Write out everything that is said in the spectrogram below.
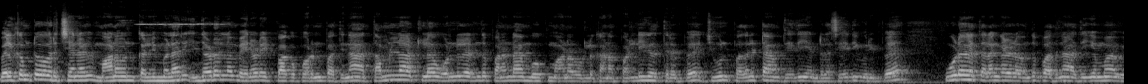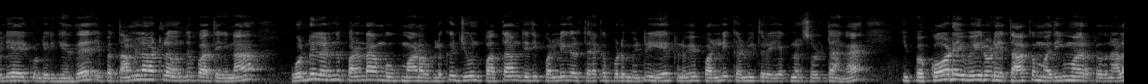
வெல்கம் டு ஒரு சேனல் மாணவன் கல்விமலர் இந்த இடம் நம்ம என்னோட பார்க்க போகிறோன்னு பார்த்தீங்கன்னா தமிழ்நாட்டில் ஒன்றிலிருந்து பன்னெண்டாம் வகுப்பு மாணவர்களுக்கான பள்ளிகள் திறப்பு ஜூன் பதினெட்டாம் தேதி என்ற செய்தி குறிப்பு ஊடக தளங்களில் வந்து பார்த்தீங்கன்னா அதிகமாக வெளியாகி கொண்டிருக்கிறது. இப்போ தமிழ்நாட்டில் வந்து பார்த்தீங்கன்னா ஒன்றிலிருந்து பன்னெண்டாம் வகுப்பு மாணவர்களுக்கு ஜூன் பத்தாம் தேதி பள்ளிகள் திறக்கப்படும் என்று ஏற்கனவே பள்ளி கல்வித்துறை இயக்குனர் சொல்லிட்டாங்க. இப்போ கோடை வெயிலுடைய தாக்கம் அதிகமாக இருக்கிறதுனால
